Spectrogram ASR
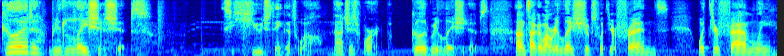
good relationships is a huge thing as well. Not just work, but good relationships. I'm talking about relationships with your friends, with your family,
